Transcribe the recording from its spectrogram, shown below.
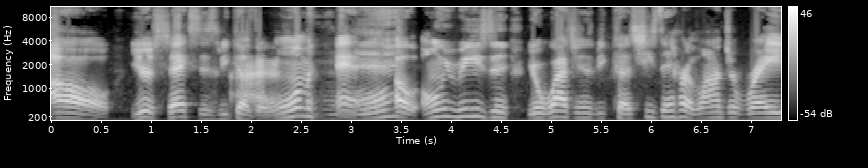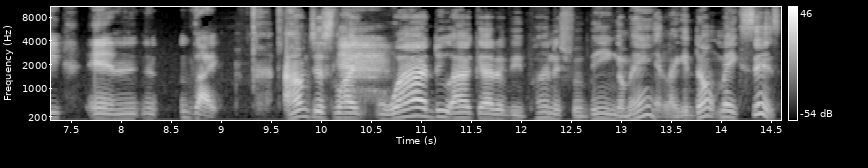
Oh, you're sexist because a woman had. Oh, only reason you're watching is because she's in her lingerie and like I'm just like, why do I gotta be punished for being a man? Like, it don't make sense.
